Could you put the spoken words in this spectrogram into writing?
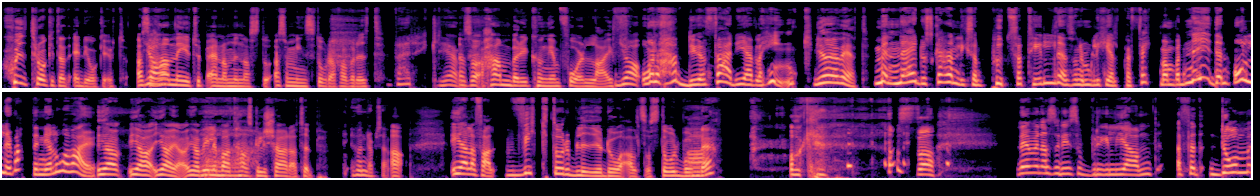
Skittråkigt att Eddie åker ut. Alltså, Ja. Han är ju typ en av mina sto- alltså min stora favorit. verkligen. Alltså hamburgerkungen for life. ja, och han hade ju en färdig jävla hink. ja, jag vet. Men nej, då ska han liksom putsa till den så den blir helt perfekt. Man bara, nej den håller vatten, jag lovar. Ja, ja, ja, ja. Jag ville bara att han skulle köra typ. 100 procent. Ja. I alla fall, Viktor blir ju då alltså storbonde. Och alltså, nej men alltså det är så briljant. För att de,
